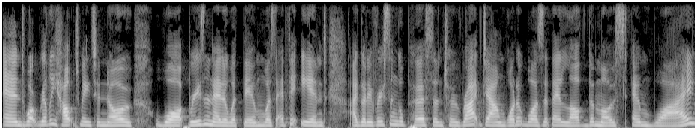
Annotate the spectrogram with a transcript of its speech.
And what really helped me to know what resonated with them was at the end, I got every single person to write down what it was that they loved the most and why.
